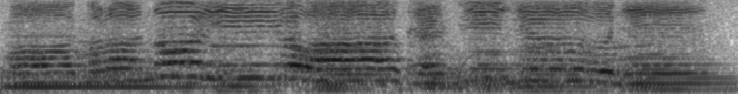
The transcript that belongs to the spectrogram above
心の色は赤十に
